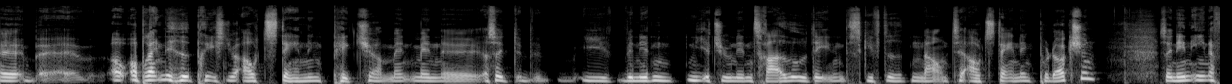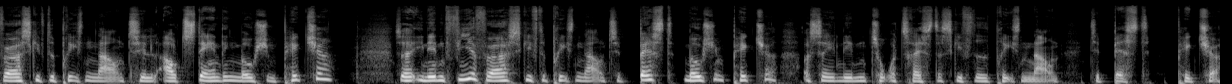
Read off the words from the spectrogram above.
Øh, øh, og oprindeligt hed prisen jo Outstanding Picture, men, men øh, altså, i, ved 1929-1930 uddelingen skiftede den navn til Outstanding Production. Så i 1941 skiftede prisen navn til Outstanding Motion Picture. Så i 1944 skiftede prisen navn til Best Motion Picture, og så i 1962 der skiftede prisen navn til Best Picture,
